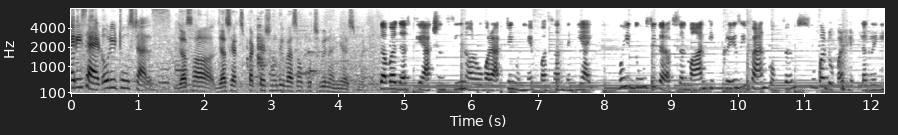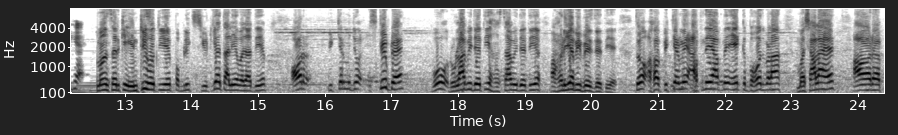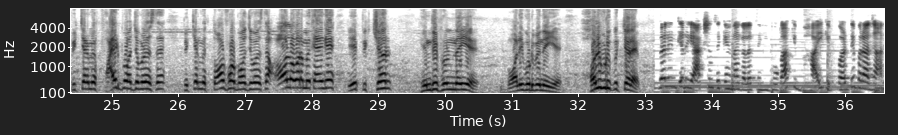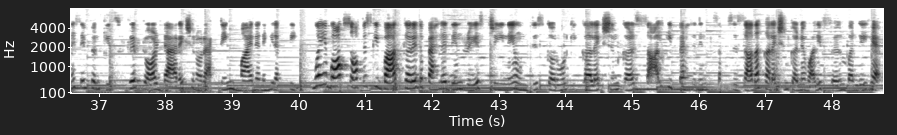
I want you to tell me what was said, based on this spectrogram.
very sad only two stars. जैसा जैसी एक्सपेक्टेशन थी वैसा कुछ भी नहीं है इसमें। ज़बरदस्त के एक्शन सीन और ओवर एक्टिंग उन्हें पसंद नहीं आई। वहीं दूसरी तरफ़ सलमान की क्रेजी फ़ैन को फ़िल्म सुपर डुपर हिट लग रही है। सलमान सर की एंट्री होती है पब्लिक सीटियाँ तालियाँ बजाती है और पिक्चर में जो स्क्रिप्ट है वो रुला भी देती है, हंसा भी देती है और हड़िया भी भेज देती है। तो पिक्चर में अपने आप में एक बहुत बड़ा मसाला है और पिक्चर में फाइट बहुत ज़बरदस्त है पिक्चर में तोड़फोड़ बहुत ज़बरदस्त है। ऑल ओवर में कहेंगे, ये पिक्चर हिंदी फ़िल्म नहीं है बॉलीवुड भी नहीं है हॉलीवुड पिक्चर है। वेल इनके रिएक्शन से कहना गलत नहीं होगा कि भाई के पर्दे पर आ जाने से फ़िल्म की स्क्रिप्ट और डायरेक्शन और एक्टिंग मायने नहीं रखती। वहीं बॉक्स ऑफ़िस की बात करें तो पहले दिन रेस थ्री ने 29 करोड़ की कलेक्शन कर साल की पहले दिन की सबसे ज़्यादा कलेक्शन करने वाली फ़िल्म बन गई है।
